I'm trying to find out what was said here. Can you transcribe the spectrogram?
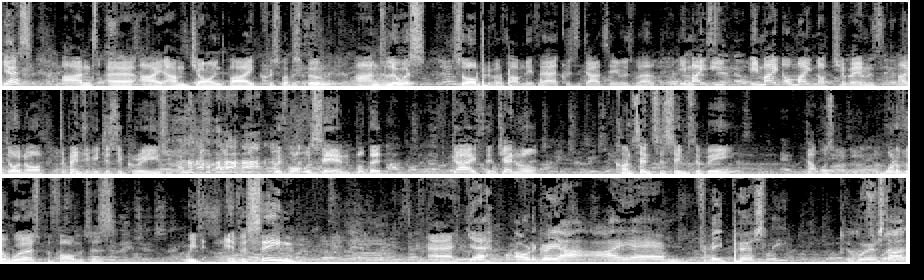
Yes. And uh, I am joined by Chris Witherspoon and Lewis. So a bit of a family affair. Chris' dad's here as well. He might he, he might or might not chip in. I don't know. Depends if he disagrees with what we're saying. But the guys, the general consensus seems to be that was one of the worst performances we've ever seen. Uh, yeah, I would agree. I, I um, for me personally, the worst I,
